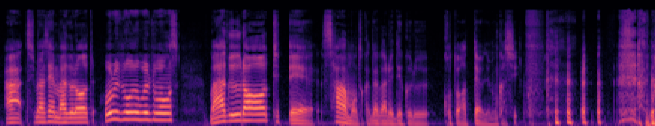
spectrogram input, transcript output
「あすいませんマグロ」って「ゴロロロロロマグロ」って言ってサーモンとか流れてくることあったよね昔あの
